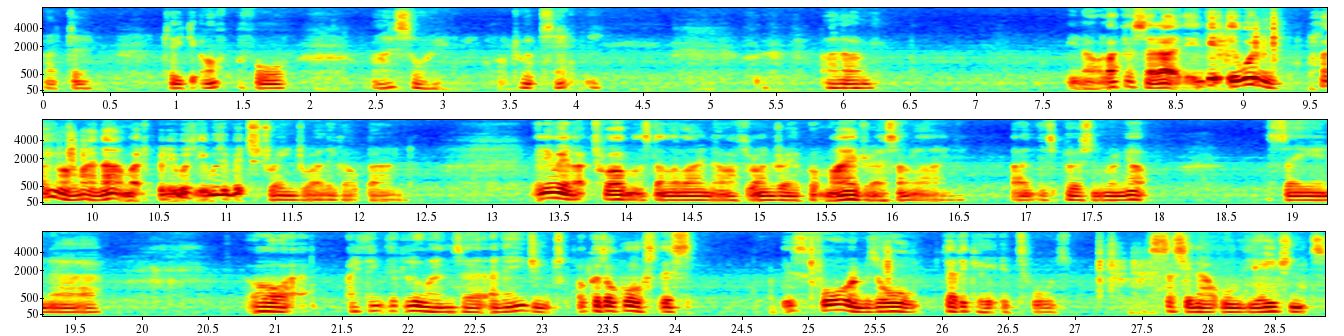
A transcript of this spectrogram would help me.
he had to take it off before I saw it, not to upset me. and, um, you know, like I said, I, it, it wouldn't play my mind that much, but it was it was a bit strange why they got banned. Anyway, like 12 months down the line now, after Andrea put my address online, I had this person ring up saying, uh, oh, I think that Luan's a, an agent. Because, of course, this this forum is all dedicated towards sussing out who the agents.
